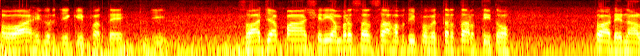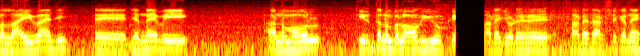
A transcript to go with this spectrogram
ਵਾਹਿਗੁਰੂ ਜੀ ਕੀ ਫਤਿਹ ਜੀ। ਸੋ ਅੱਜ ਆਪਾਂ ਸ਼੍ਰੀ ਅੰਮ੍ਰਿਤਸਰ ਸਾਹਿਬ ਦੀ ਪਵਿੱਤਰ ਧਰਤੀ ਤੋਂ ਤੁਹਾਡੇ ਨਾਲ ਲਾਈਵ ਹੈ ਜੀ ਤੇ ਜਿੰਨੇ ਵੀ ਅਨਮੋਲ ਕੀਰਤਨ ਬਲੌਗ ਯੂਕੇ ਸਾਡੇ ਜੁੜੇ ਹੋਏ ਸਾਡੇ ਦਰਸ਼ਕ ਨੇ,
